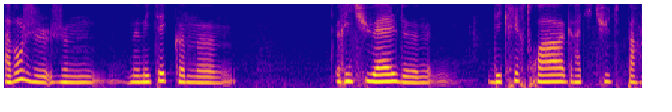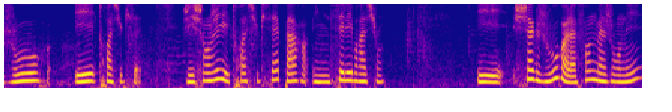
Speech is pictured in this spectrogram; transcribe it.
avant, je, me mettais comme rituel de d'écrire trois gratitudes par jour et trois succès. J'ai changé les trois succès par une célébration. Et chaque jour, à la fin de ma journée,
